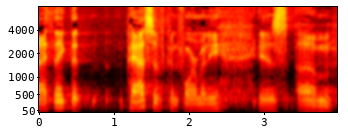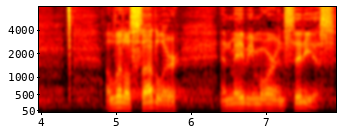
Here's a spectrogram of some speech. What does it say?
I think that passive conformity is um, a little subtler and maybe more insidious.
